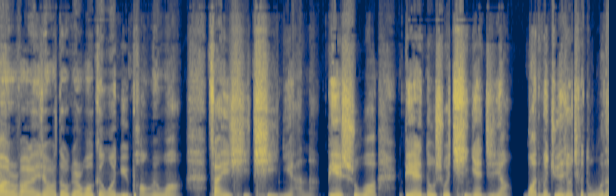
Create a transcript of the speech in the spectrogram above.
网友发来一笑，豆哥，我跟我女朋友啊在一起七年了，别说别人都说七年之痒，我他妈觉得就扯犊子。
